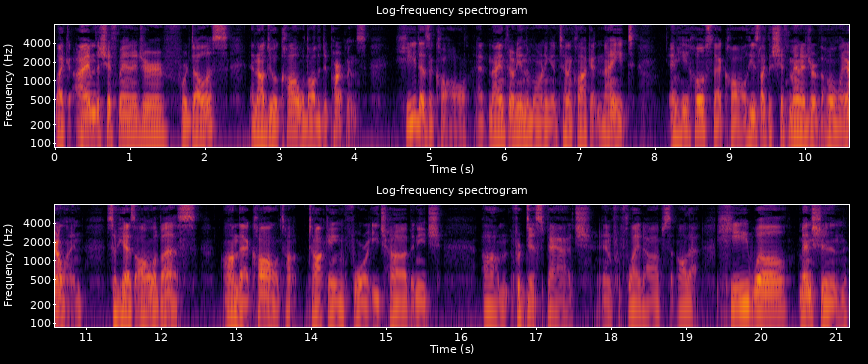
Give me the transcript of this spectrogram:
like I'm the shift manager for Dulles, and I'll do a call with all the departments. He does a call at 9:30 in the morning and 10 o'clock at night, and he hosts that call. He's like the shift manager of the whole airline, so he has all of us on that call t- talking for each hub and each um, for dispatch and for flight ops, all that. He will mention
